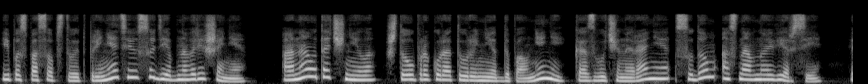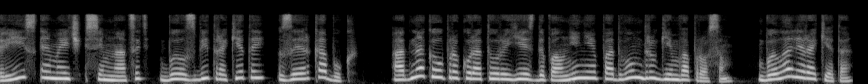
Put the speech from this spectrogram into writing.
и поспособствуют принятию судебного решения. Она уточнила, что у прокуратуры нет дополнений к озвученной ранее судом основной версии. Рейс MH17 был сбит ракетой ЗРК «Бук». Однако у прокуратуры есть дополнение по двум другим вопросам. Была ли ракета,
